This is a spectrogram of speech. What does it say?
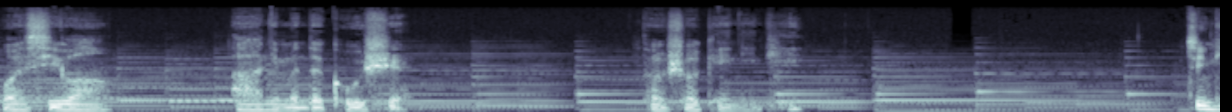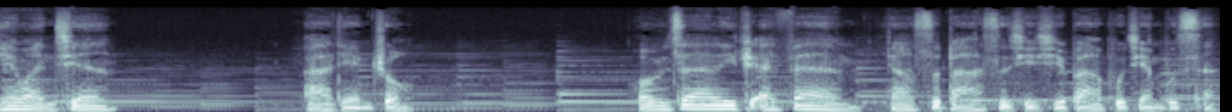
我希望把你们的故事都说给你听。今天晚间八点钟，我们在荔枝 FM 幺四八四七七八不见不散。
